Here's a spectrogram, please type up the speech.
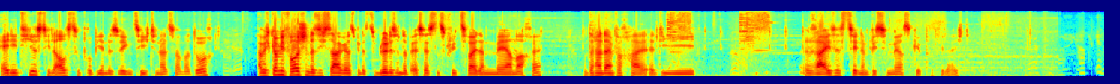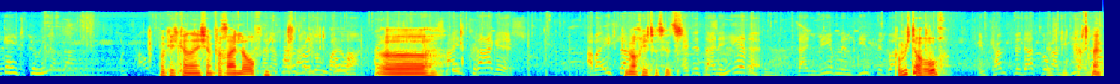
Editierstil auszuprobieren, deswegen ziehe ich den halt mal durch. Aber ich kann mir vorstellen, dass ich sage, dass mir das zu blöd ist und bei Assassin's Creed 2 dann mehr mache. Und dann halt einfach halt die Reiseszene ein bisschen mehr skippe vielleicht. Okay, ich kann da nicht einfach reinlaufen. Äh, wie mache ich das jetzt? Komme ich da hoch? Nein.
